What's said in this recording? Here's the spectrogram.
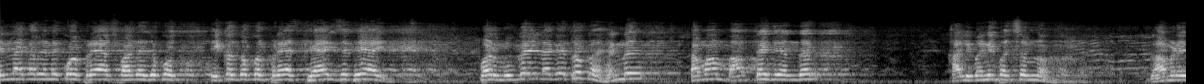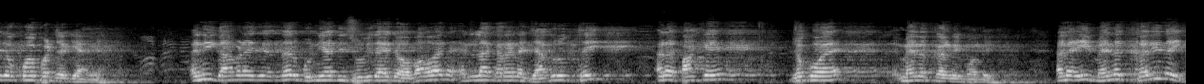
એના કારણે કોઈ પ્રયાસ માંડે જો કોઈ એકલ દોકલ પ્રયાસ થયા છે થયા પણ મુકઈ લાગે તો કે હેન તમામ બાબતે જે અંદર ખાલી બની પશ્ચિમ નો ગામડે જો કોઈ પણ જગ્યાએ એની ગામડે જે અંદર બુનિયાદી સુવિધા જો અભાવ હોય ને એના કારણે જાગૃત થઈ અને પાકે લોકોએ મહેનત કરવી પડી અને એ મહેનત કરી નહીં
